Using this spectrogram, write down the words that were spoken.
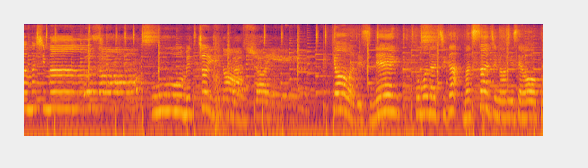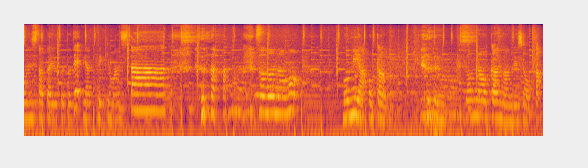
邪魔します。おおめっちゃいいな。今日はですね友達がマッサージのお店をオープンしたということでやってきました。その名ももみやおかん。どんなおかんなんでしょうか？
